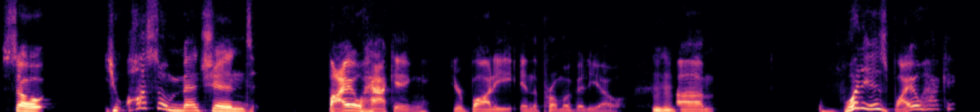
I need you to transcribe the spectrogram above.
So you also mentioned biohacking your body in the promo video. Mhm. Um, what is biohacking?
